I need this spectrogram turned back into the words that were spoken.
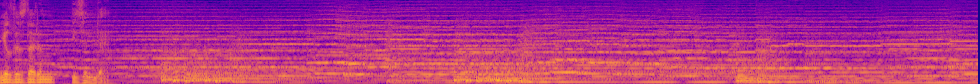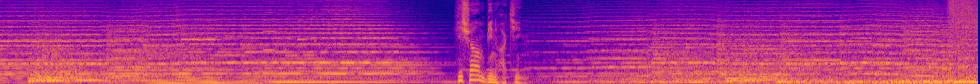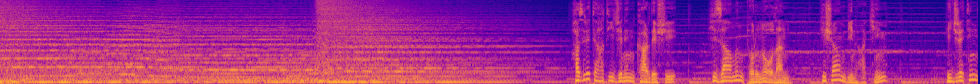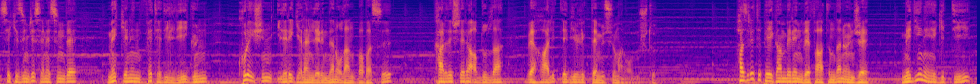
Yıldızların izinde. Hişam bin Hakim Hazreti Hatice'nin kardeşi Hizam'ın torunu olan Hişam bin Hakim, hicretin 8. senesinde Mekke'nin fethedildiği gün Kureyş'in ileri gelenlerinden olan babası, kardeşleri Abdullah ve Halit'le birlikte Müslüman olmuştu. Hazreti Peygamber'in vefatından önce Medine'ye gittiği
